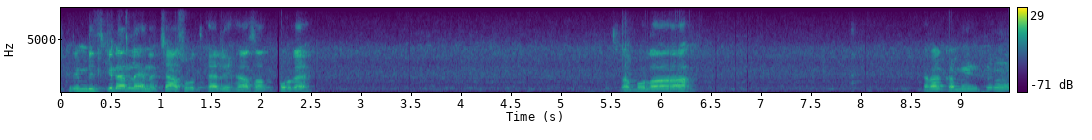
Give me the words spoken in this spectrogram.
क्रीम बिस्किट आणलंय ना चहा सोबत खायला. हा असा पोरगा आहे. बोला. करा कमेंट करा.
